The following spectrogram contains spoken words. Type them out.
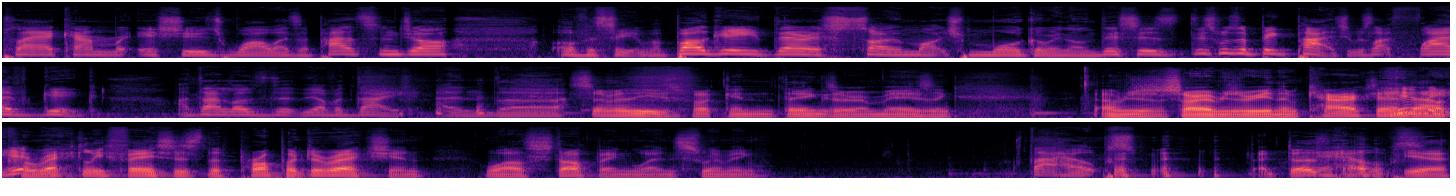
player camera issues while as a passenger of a seat of a buggy. There is so much more going on. This is this was a big patch. It was like five gig. I downloaded it the other day, and uh, Some of these fucking things are amazing. I'm just sorry. I'm just reading them. Character me, now me. correctly faces the proper direction while stopping when swimming. that helps. That does It help. helps. Yeah.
